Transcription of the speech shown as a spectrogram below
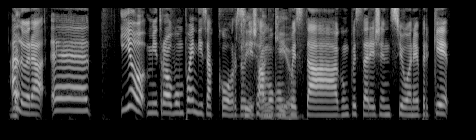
Beh. Allora, eh, io mi trovo un po' in disaccordo, Sì, diciamo, con questa, con questa recensione perché.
